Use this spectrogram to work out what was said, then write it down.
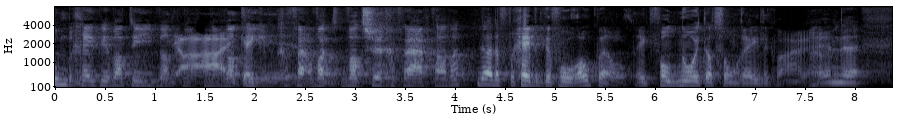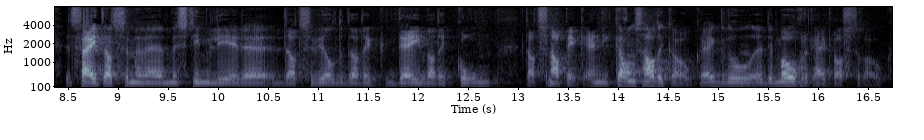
toen begreep je wat, die, wat, Ja, wat, kijk, die gevra- wat, wat ze gevraagd hadden? ja, dat begreep ik daarvoor ook wel. Ik vond nooit dat ze onredelijk waren. Ja, en eh, het feit dat ze me, me stimuleerden, dat ze wilden dat ik deed wat ik kon, dat snap ik. En die kans had ik ook. Hè. Ik bedoel, eh, de mogelijkheid was er ook.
